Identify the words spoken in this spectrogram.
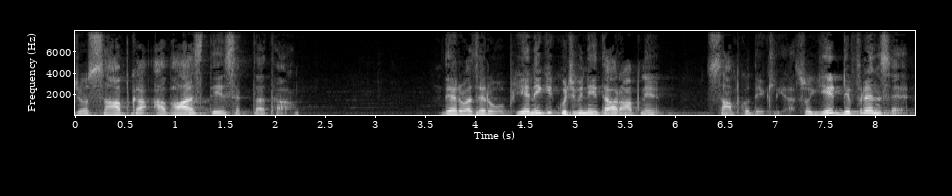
जो सांप का आभास दे सकता था। देर वॉज़ ए रोप ये नहीं कि कुछ भी नहीं था और आपने सांप को देख लिया। सो so, ये डिफरेंस है।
